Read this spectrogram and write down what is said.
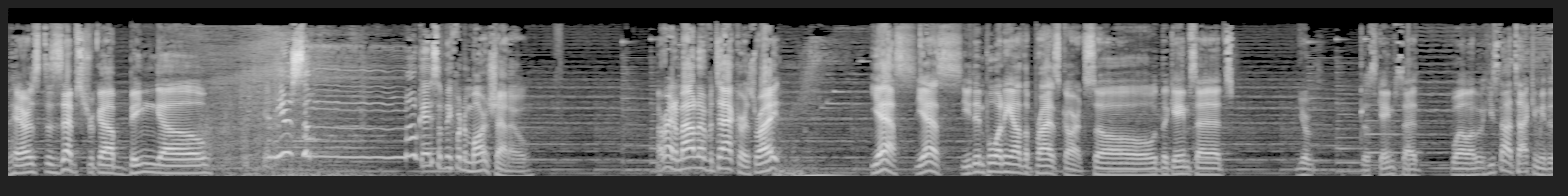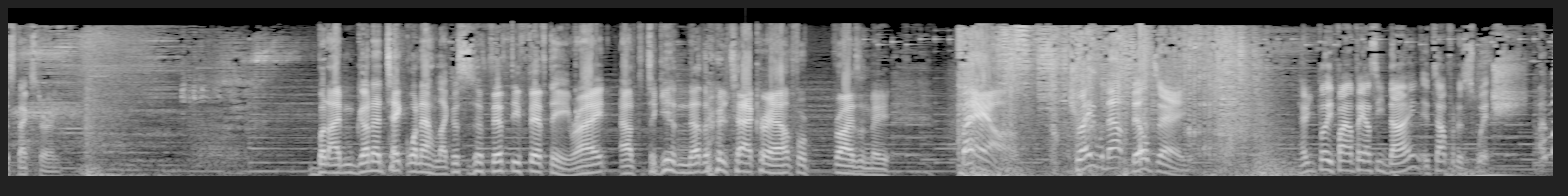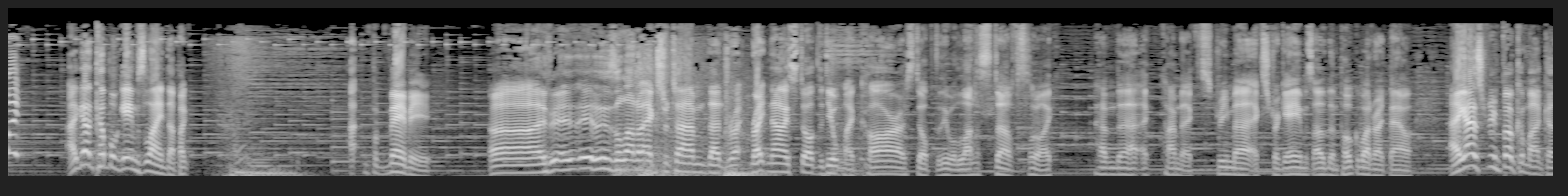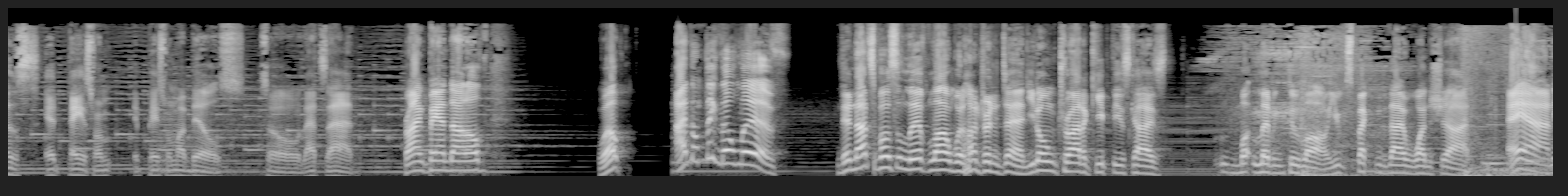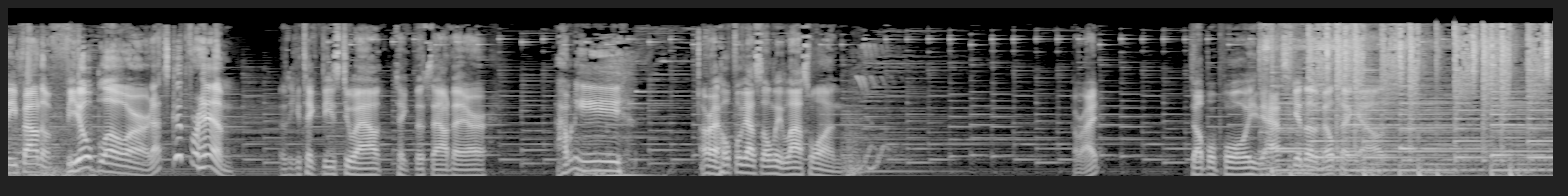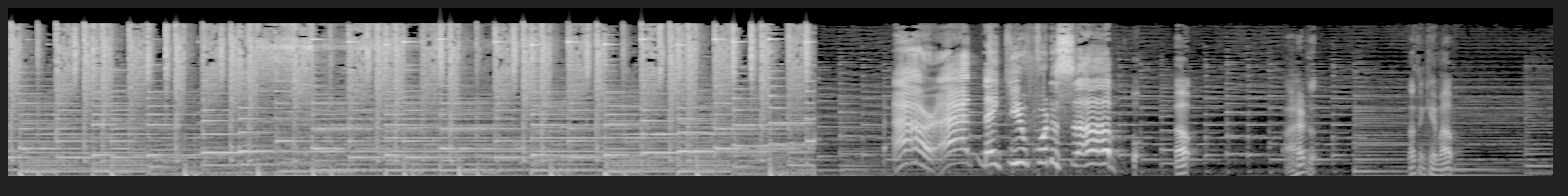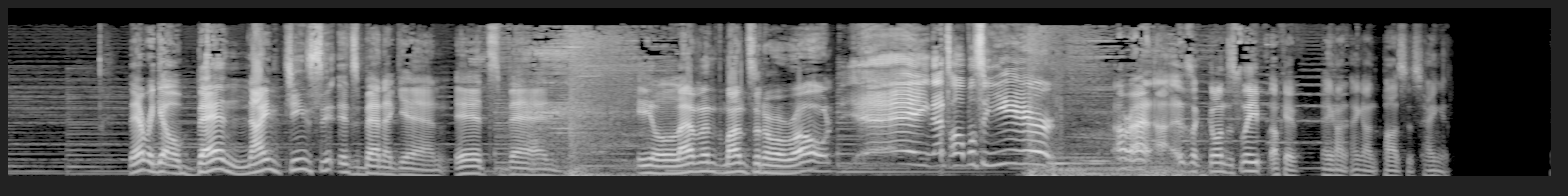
There's the Zebstrika, bingo. And here's some... Okay, something for the Marshadow. Alright, I'm out of attackers, right? Yes, yes, you didn't pull any out of the prize card, so the game said... Your, this game said, well, he's not attacking me this next turn. But I'm gonna take one out, like this is a 50-50, right? Out to get another attacker out for prizing me. BAM! Trade without Bilte. Have you played Final Fantasy IX? It's out for the Switch. I might... I got a couple games lined up, I, I, but maybe. Uh, it, it is a lot of extra time that right, right now I still have to deal with my car. I still have to deal with a lot of stuff. So like having the time to stream uh, extra games other than Pokemon right now. I gotta stream Pokemon because it pays for it pays for my bills. So that's that. Frying Pan Donald. Well, I don't think they'll live. They're not supposed to live long with 110. You don't try to keep these guys living too long. You expect them to die one shot. And he found a field blower. That's good for him. You can take these two out, take this out there. How many... Alright, hopefully that's the only last one. Alright. Double pull, he has to get the Miltank out. Alright, thank you for the sub! Oh, oh I heard... Nothing came up. There we go. Ben, 19. It's Ben again. It's Ben. 11th months in a row. Yay! That's almost a year! Alright, uh, it's like going to sleep. Okay, hang on, hang on. Pause this. Hang it.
